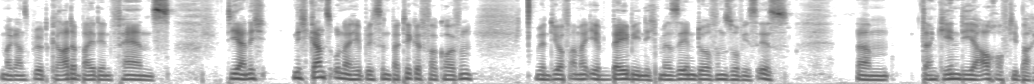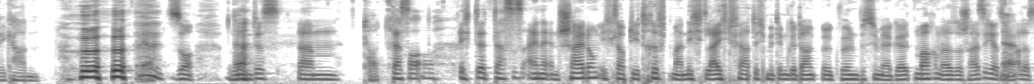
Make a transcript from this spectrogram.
mal ganz blöd, gerade bei den Fans, die ja nicht, nicht ganz unerheblich sind bei Ticketverkäufen, wenn die auf einmal ihr Baby nicht mehr sehen dürfen, so wie es ist, ähm, dann gehen die ja auch auf die Barrikaden. So, Ja. und das, ähm. Das, ich, da- das ist eine Entscheidung, ich glaube, die trifft man nicht leichtfertig mit dem Gedanken, ich will ein bisschen mehr Geld machen, also scheiße ich jetzt Ja. auf alles.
